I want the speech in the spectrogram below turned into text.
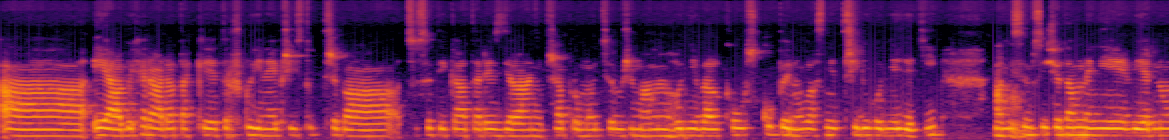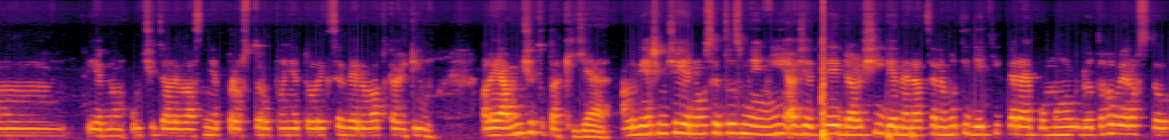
A i já bych ráda taky trošku jiný přístup třeba, co se týká tady vzdělání třeba pro moji dceru, že máme hodně velkou skupinu, vlastně třídu hodně dětí a mhm. myslím si, že tam není v jednom, jednom učiteli vlastně prostor úplně tolik se věnovat každému. Ale já vím, že to tak je. Ale věřím, že jednou se to změní a že ty další generace nebo ty děti, které pomalu do toho vyrostou,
